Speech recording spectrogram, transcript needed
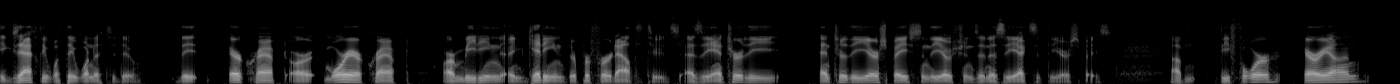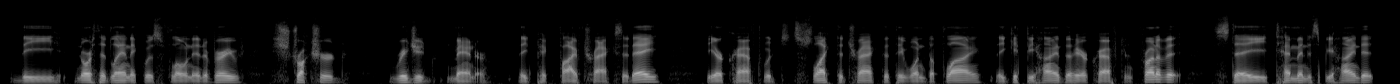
exactly what they wanted to do. The aircraft are more aircraft are meeting and getting their preferred altitudes as they enter the enter the airspace in the oceans and as they exit the airspace. Um, before Aireon, the North Atlantic was flown in a very structured, rigid manner. They'd pick five tracks a day. The aircraft would select the track that they wanted to fly. They'd get behind the aircraft in front of it, stay 10 minutes behind it,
